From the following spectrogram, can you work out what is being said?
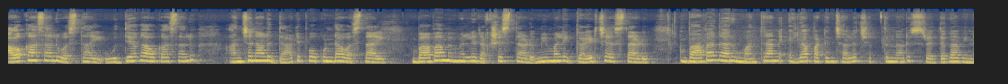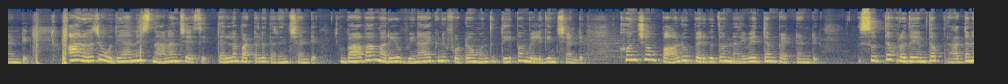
అవకాశాలు వస్తాయి ఉద్యోగ అవకాశాలు అంచనాలు దాటిపోకుండా వస్తాయి. బాబా మిమ్మల్ని రక్షిస్తాడు మిమ్మల్ని గైడ్ చేస్తాడు. బాబా గారు మంత్రాన్ని ఎలా పఠించాలో చెప్తున్నారు శ్రద్ధగా వినండి. ఆ రోజు ఉదయాన్నే స్నానం చేసి తెల్ల బట్టలు ధరించండి. బాబా మరియు వినాయకుని ఫోటో ముందు దీపం వెలిగించండి. కొంచెం పాలు పెరుగుతో నైవేద్యం పెట్టండి. శుద్ధ హృదయంతో ప్రార్థన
